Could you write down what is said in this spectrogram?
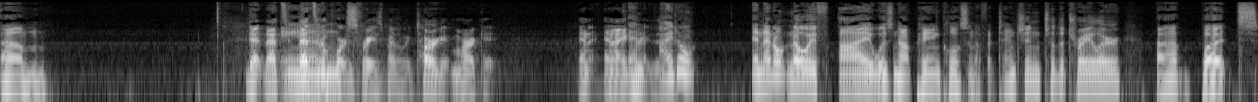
Um that that's that's an important phrase, by the way. Target market, and and I agree. and I don't and I don't know if I was not paying close enough attention to the trailer, uh, but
